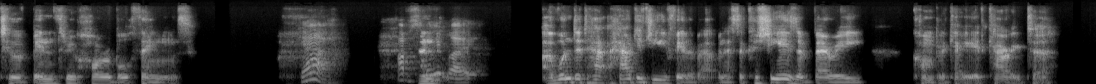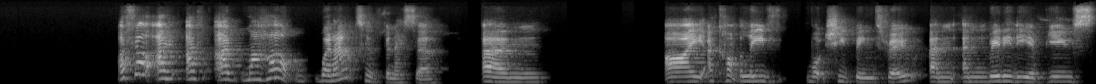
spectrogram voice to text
to have been through horrible things. Yeah, absolutely. And I wondered how how did you feel about Vanessa because she is a very complicated character. I I, I, my heart went out to Vanessa. Um, I I can't believe what she'd been through and and really the abuse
